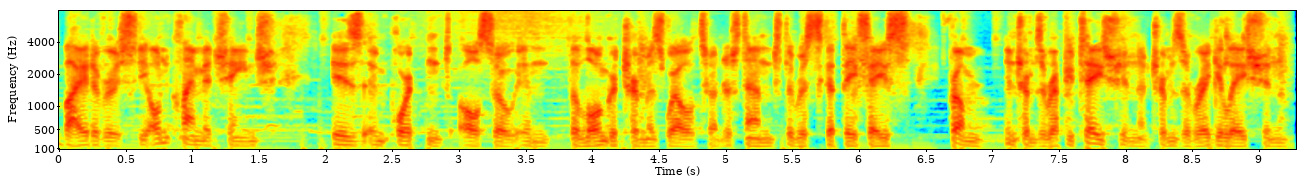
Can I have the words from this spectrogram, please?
biodiversity, on climate change is important also in the longer term as well to understand the risks that they face from in terms of reputation, in terms of regulation,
